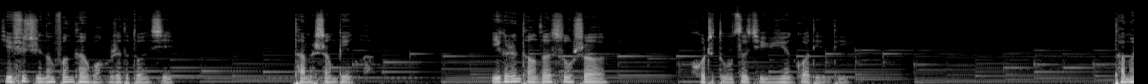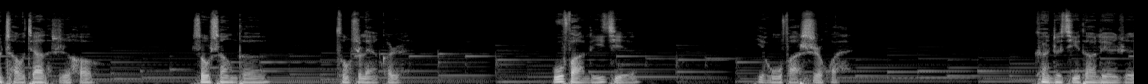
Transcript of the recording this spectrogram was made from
也许只能翻看往日的短信。他们生病了，一个人躺在宿舍，或者独自去医院挂点滴。他们吵架的时候，受伤的总是两个人，无法理解，也无法释怀。看着其他恋人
